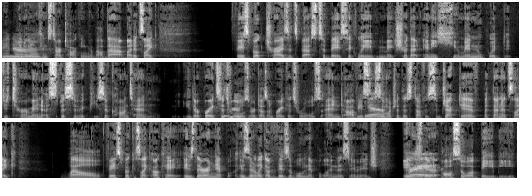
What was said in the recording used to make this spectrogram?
you know you can start talking about that. But it's like Facebook tries its best to basically make sure that any human would determine a specific piece of content either breaks its mm-hmm. rules or doesn't break its rules. And obviously, Yeah. so much of this stuff is subjective, but then it's like, well, Facebook is like, okay, is there a nipple? Is there like a visible nipple in this image? Is Right. there also a baby?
